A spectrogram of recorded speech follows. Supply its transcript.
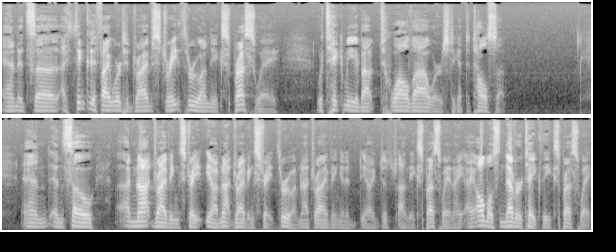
And it's uh, I think if I were to drive straight through on the expressway, it would take me about 12 hours to get to Tulsa. And and so I'm not driving straight. You know, I'm not driving straight through. I'm not driving in a you know just on the expressway, and I, I almost never take the expressway.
